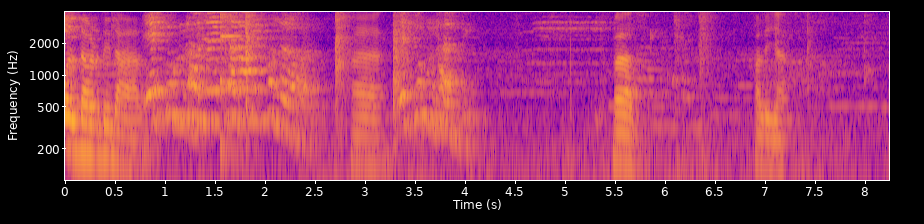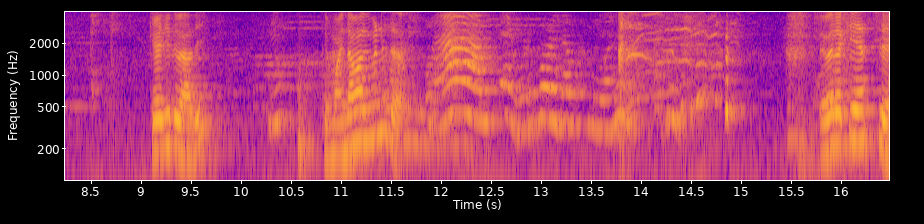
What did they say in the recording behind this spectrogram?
বলতে একটু হ্যাঁ। একটু ঢালবি বাস। পালিয়ে যা কে জিতবে আদি তুই ময়দা মাখবি নি তো এবারে কে এসছে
